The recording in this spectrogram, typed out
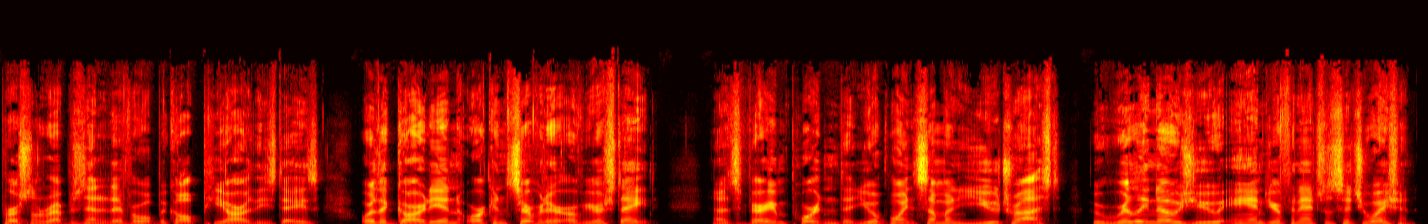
personal representative, or what we call PR these days, or the guardian or conservator of your estate. Now, it's very important that you appoint someone you trust who really knows you and your financial situation.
